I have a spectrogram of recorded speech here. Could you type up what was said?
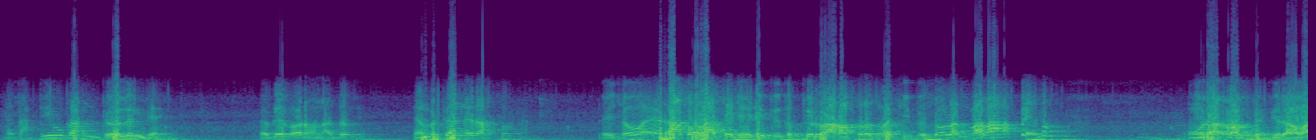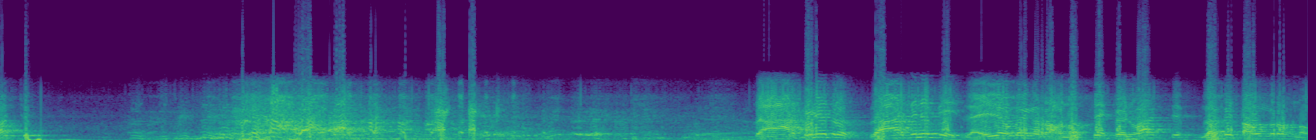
Nah, tapi itu kan dolim ya. Oke kok orang itu, yang mereka nih rasa. Ya iso wae ra salat dhewe ditakdir ra terus wajib salat malah apik to. Ora roh dadi wajib. Artinya terus, lah artinya pi, lah iya kowe ngerohno sih ben wajib. Lah kowe tau ngerohno.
